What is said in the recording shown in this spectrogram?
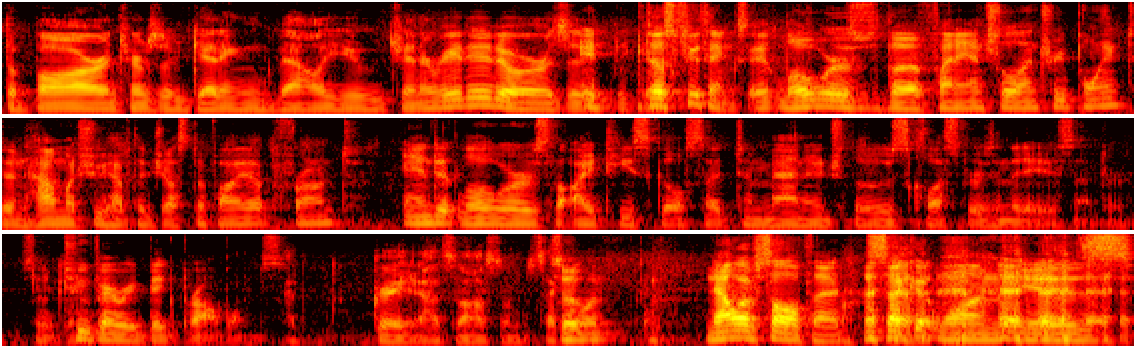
the bar in terms of getting value generated, or is it? It because- does two things. It lowers the financial entry point and how much you have to justify up front, and it lowers the IT skill set to manage those clusters in the data center. So two very big problems. Great, that's awesome. Second So one? now I've solved that. Second one is,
